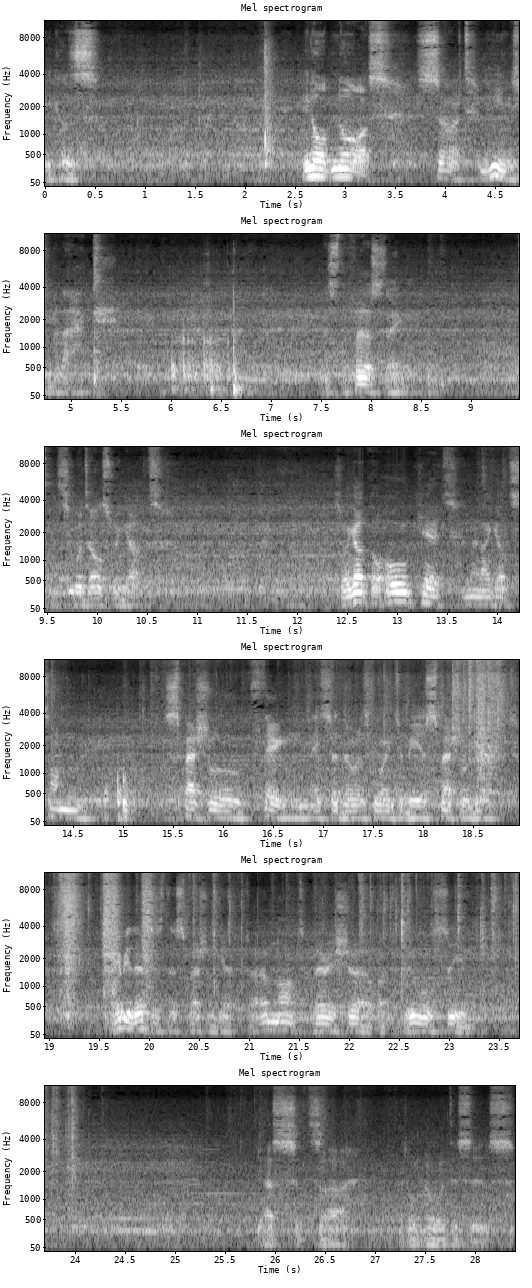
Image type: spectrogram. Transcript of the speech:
Because in Old Norse, Surt means black. That's the first thing. Let's see what else we got. So I got the whole kit, and then I got some special thing. They said there was going to be a special gift. Maybe this is the special gift. I'm not very sure, but we will see. Yes, it's, uh, I don't know what this is.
